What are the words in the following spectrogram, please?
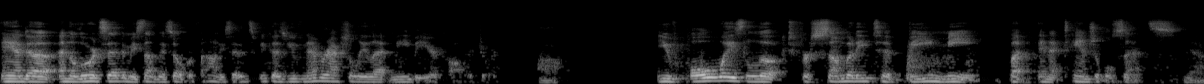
And uh, and the Lord said to me something so profound. He said, "It's because you've never actually let me be your father, Jordan. Oh. You've always looked for somebody to be me, but in a tangible sense. Yeah.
